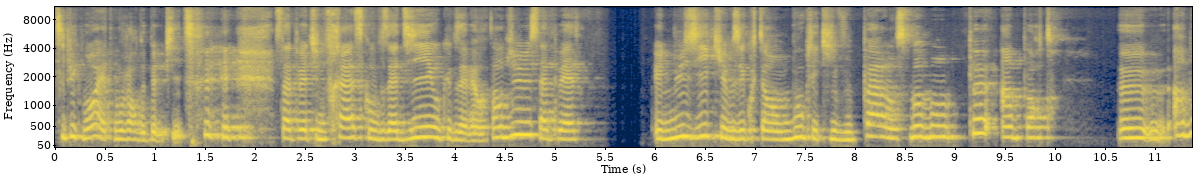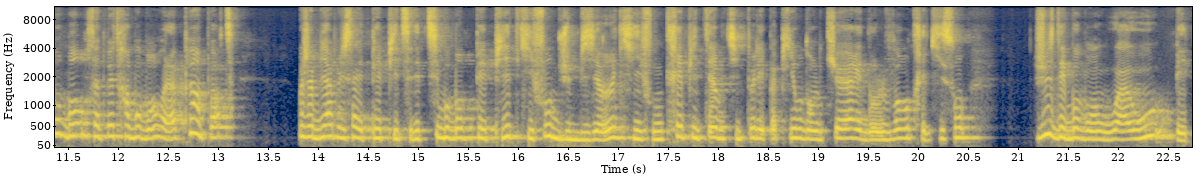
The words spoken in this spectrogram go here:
typiquement être mon genre de pépite. ça peut être une phrase qu'on vous a dit ou que vous avez entendue. Ça peut être une musique que vous écoutez en boucle et qui vous parle en ce moment. Peu importe. Euh, un moment, ça peut être un moment, voilà, peu importe. Moi, j'aime bien appeler ça les pépites. C'est des petits moments de pépites qui font du bien, qui font crépiter un petit peu les papillons dans le cœur et dans le ventre et qui sont juste des moments waouh, mais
